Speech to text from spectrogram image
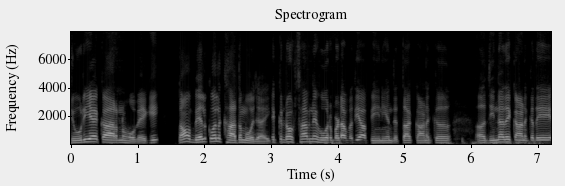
ਯੂਰੀਆ ਕਾਰਨ ਹੋਵੇਗੀ ਤਾਂ ਉਹ ਬਿਲਕੁਲ ਖਤਮ ਹੋ ਜਾਏਗੀ। ਇੱਕ ਡਾਕਟਰ ਸਾਹਿਬ ਨੇ ਹੋਰ ਬੜਾ ਵਧੀਆ opinion ਦਿੱਤਾ ਕਣਕ ਅ, ਜਿਨ੍ਹਾਂ ਦੇ ਕਣਕ ਦੇ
